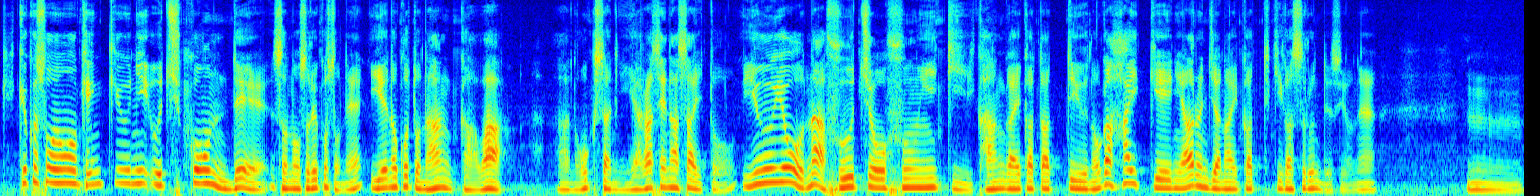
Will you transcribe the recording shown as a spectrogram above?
結局、その研究に打ち込んで、そのそれこそね、家のことなんかは、あの奥さんにやらせなさいというような風潮、雰囲気、考え方っていうのが背景にあるんじゃないかって気がするんですよね。うん、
